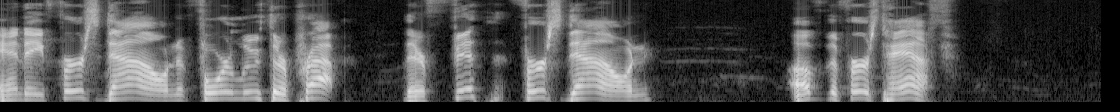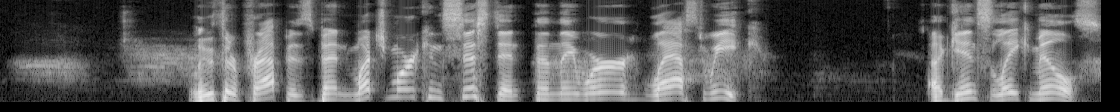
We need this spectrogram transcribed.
and a first down for Luther Prep. Their fifth first down of the first half. Luther Prep has been much more consistent than they were last week against Lake Mills.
